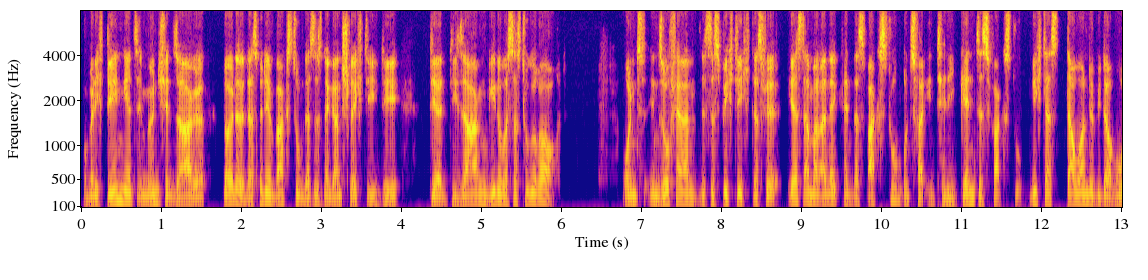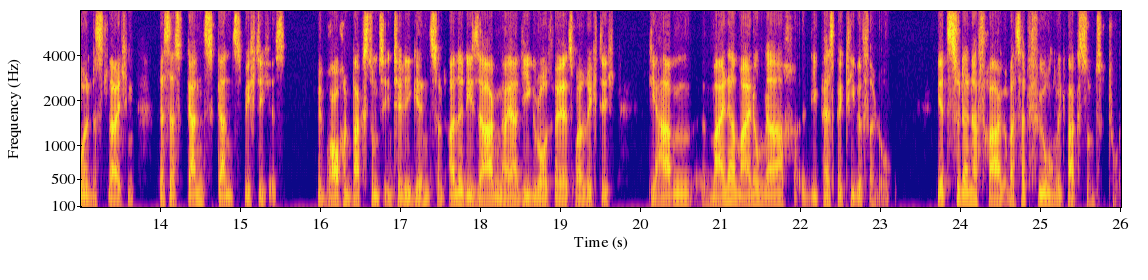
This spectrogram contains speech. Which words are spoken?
Und wenn ich denen jetzt in München sage, Leute, das mit dem Wachstum, das ist eine ganz schlechte Idee, der, die sagen, Guido, was hast du geraucht? Und insofern ist es wichtig, dass wir erst einmal anerkennen, dass Wachstum, und zwar intelligentes Wachstum, nicht das dauernde Wiederholen des Gleichen, dass das ganz, ganz wichtig ist. Wir brauchen Wachstumsintelligenz. Und alle, die sagen, naja, die Growth wäre jetzt mal richtig, die haben meiner Meinung nach die Perspektive verloren. Jetzt zu deiner Frage, was hat Führung mit Wachstum zu tun?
